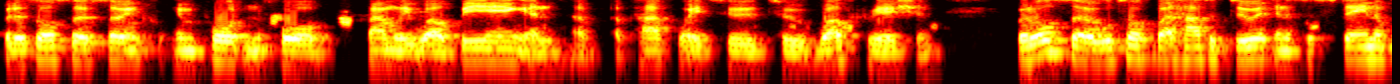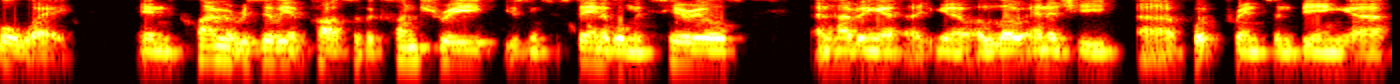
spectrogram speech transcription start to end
but it's also so important for family well-being and a, a pathway to, to wealth creation. But also, we'll talk about how to do it in a sustainable way in climate resilient parts of the country using sustainable materials and having a, a you know a low energy uh, footprint and being uh,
